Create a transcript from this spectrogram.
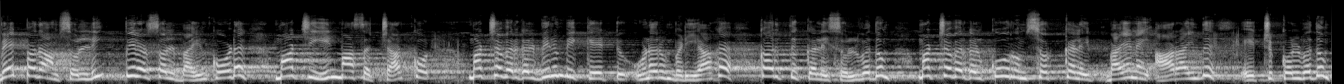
வேட்பதாம் சொல்லி பிறர் சொல் பயன்கோடல் மாட்சியின் மாசற்றார் கோல் மற்றவர்கள் விரும்பி கேட்டு உணரும்படியாக கருத்துக்களை சொல்வதும் மற்றவர்கள் கூறும் சொற்களை பயனை ஆராய்ந்து ஏற்றுக்கொள்வதும்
